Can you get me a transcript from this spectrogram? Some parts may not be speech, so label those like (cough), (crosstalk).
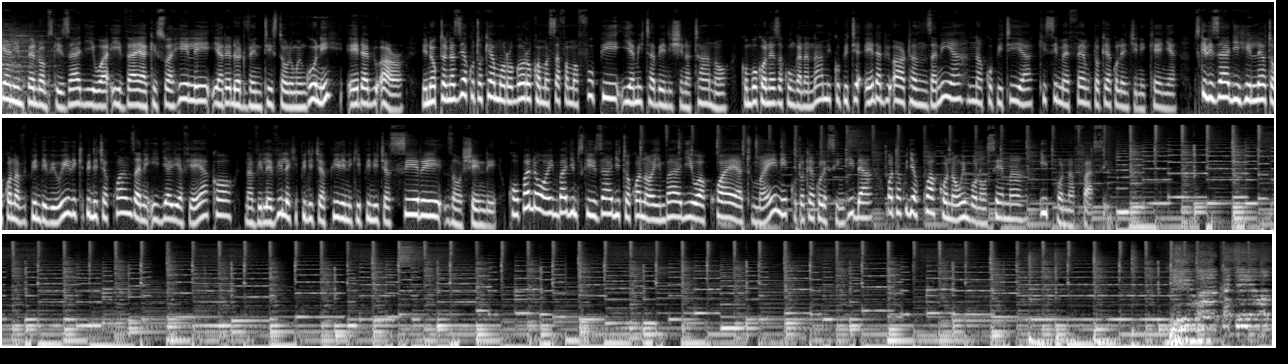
gani mpendwa msikilizaji wa idhaa ya kiswahili ya redio adventista ulimwenguni awr inayokutangazia kutokea morogoro kwa masafa mafupi ya mita bendi 25 kumbuka unaweza kuungana nami kupitia awr tanzania na kupitia kisima fm kutokea kule nchini kenya. Msikilizaji hii leo tutakuwa na vipindi viwili. Kipindi cha kwanza ni ijali afya yako na vilevile vile kipindi cha pili ni kipindi cha siri za ushindi. Kwa upande wa waimbaji msikilizaji tutakuwa na waimbaji wa kwaya ya tumaini kutokea kule singida. Watakuja kwako na wimbo unaosema ipo nafasi. wa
